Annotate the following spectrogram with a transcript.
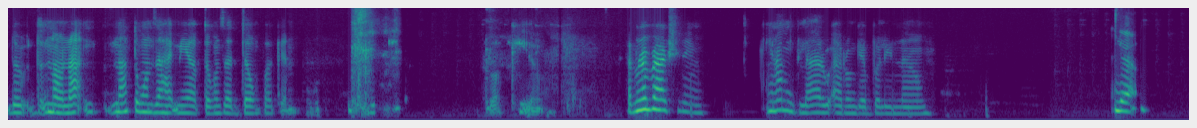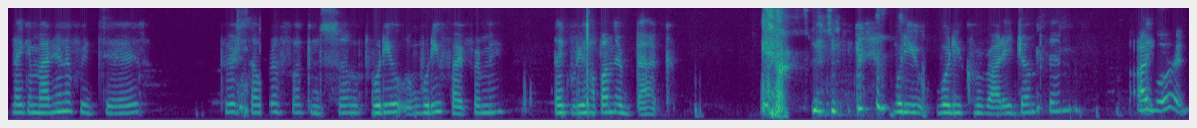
The, the no, not not the ones that hype me up. The ones that don't fucking. Fuck you. I've never actually. You know, I'm glad I don't get bullied now. Yeah. Like, imagine if we did. Bitch, that would have fucking sucked. Would you? Would you fight for me? Like, would you hop on their back? would you? Would you karate jump them? I Like- would.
